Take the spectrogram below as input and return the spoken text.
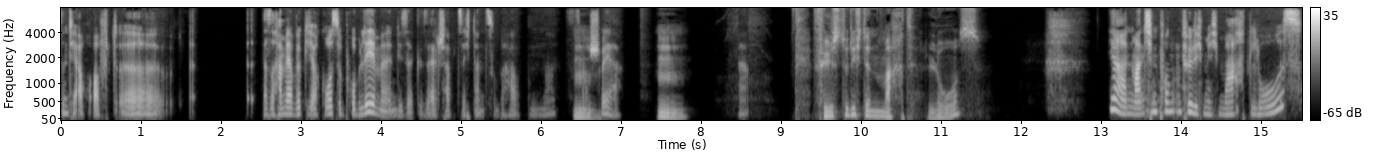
sind ja auch oft, äh, also haben ja wirklich auch große Probleme in dieser Gesellschaft, sich dann zu behaupten. Ne? Das ist Hm. auch schwer. Hm. Ja. Fühlst du dich denn machtlos? Ja, an manchen Punkten fühle ich mich machtlos.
